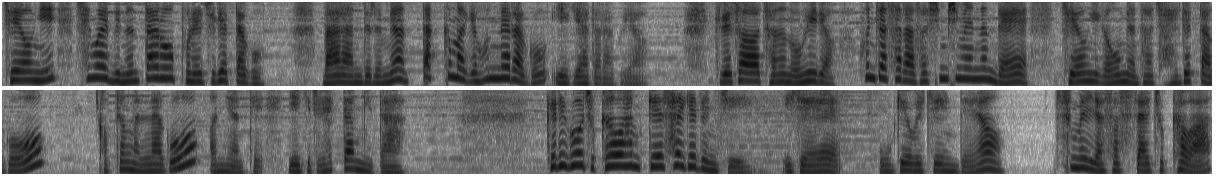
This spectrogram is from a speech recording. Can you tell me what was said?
재영이 생활비는 따로 보내주겠다고 말 안 들으면 따끔하게 혼내라고 얘기하더라고요. 그래서 저는 오히려 혼자 살아서 심심했는데 재영이가 오면 더 잘 됐다고 걱정 말라고 언니한테 얘기를 했답니다. 그리고 조카와 함께 살게 된 지 이제 5개월째인데요. 26살 조카와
